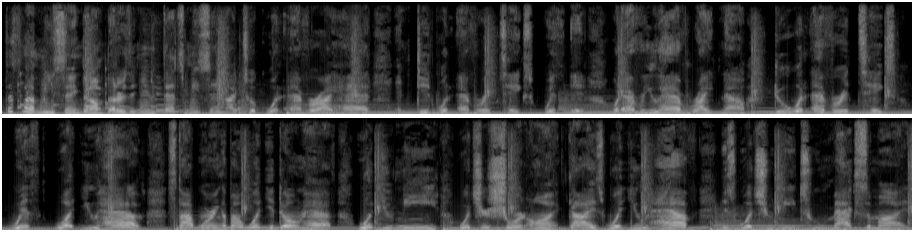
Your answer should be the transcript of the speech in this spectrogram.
That's not me saying that I'm better than you. That's me saying I took whatever I had and did whatever it takes with it. Whatever you have right now, do whatever it takes with what you have. Stop worrying about what you don't have, what you need, what you're short on. Guys, what you have is what you need to maximize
